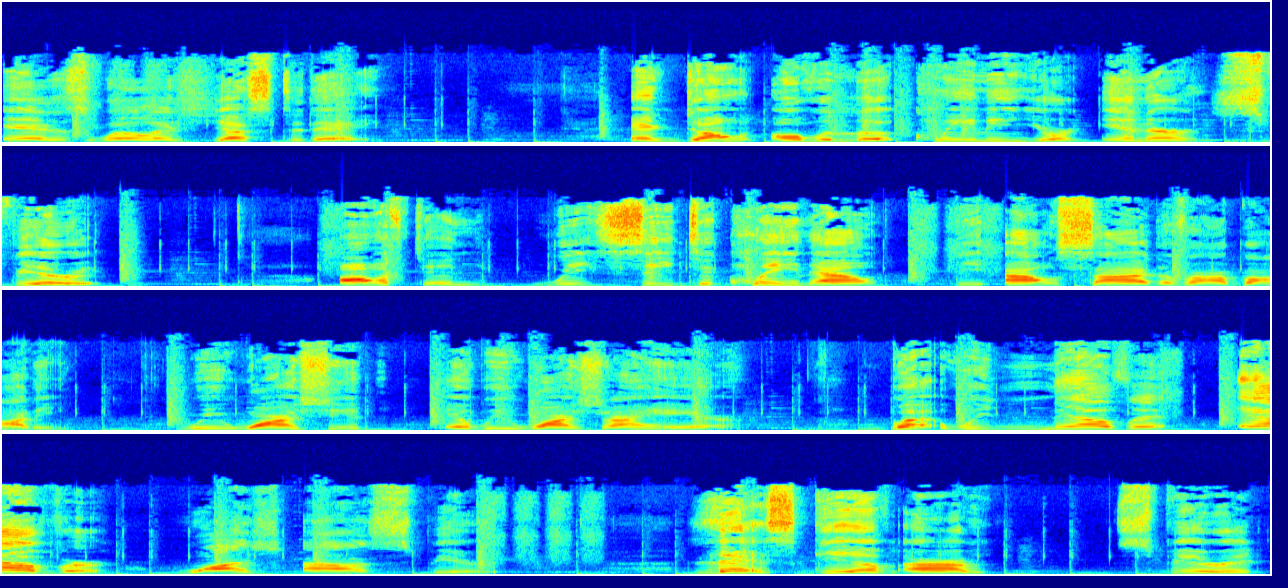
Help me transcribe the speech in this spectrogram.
and as well as yesterday. And don't overlook cleaning your inner spirit. Often we see to clean out the outside of our body. We wash it and we wash our hair. But we never ever wash our spirit. Let's give our spirit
